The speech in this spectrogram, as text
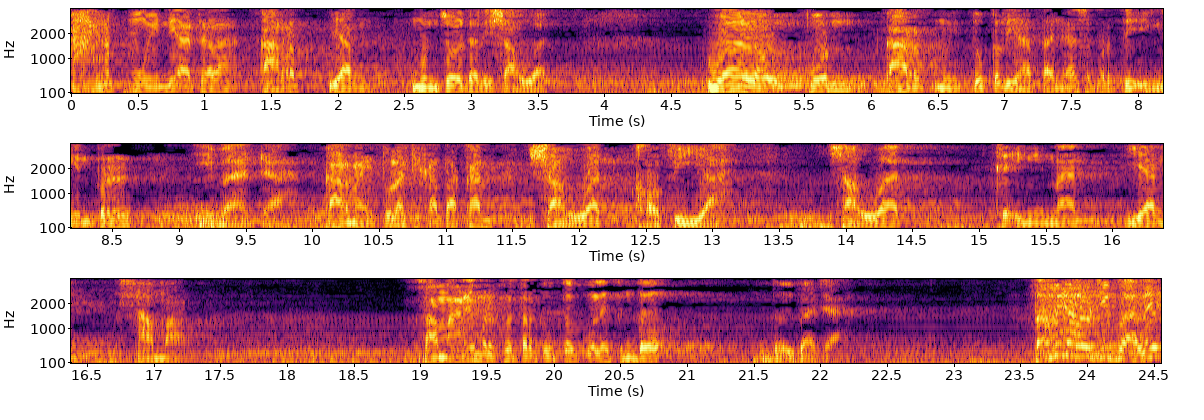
karepmu ini adalah karep yang muncul dari syahwat walaupun karepmu itu kelihatannya seperti ingin beribadah karena itulah dikatakan syahwat khafiyah syahwat keinginan yang samar samarnya mereka tertutup oleh bentuk bentuk ibadah tapi kalau dibalik,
